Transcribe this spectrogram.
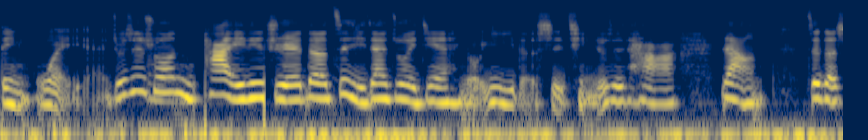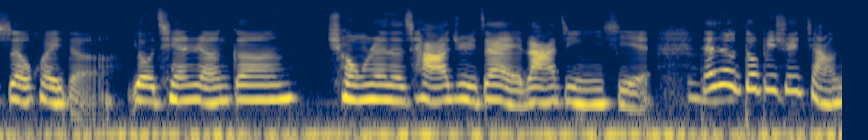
定位耶，就是说他一定觉得自己在做一件很有意义的事情，就是他让这个社会的有钱人跟穷人的差距再拉近一些，但是都必须讲，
